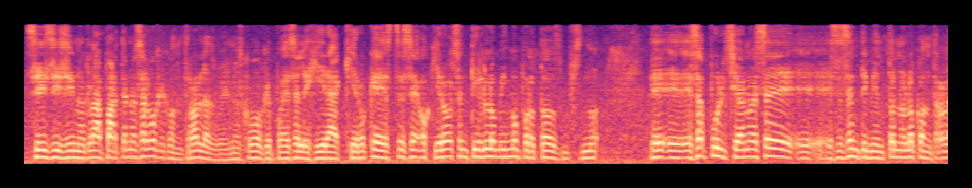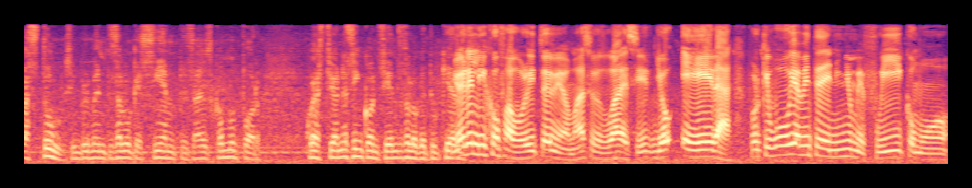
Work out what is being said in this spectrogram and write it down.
Sí, sí, sí, no, claro, aparte no es algo que controlas, güey, no es como que puedes elegir, ah, quiero que este sea, o quiero sentir lo mismo por todos, pues no, eh, eh, esa pulsión o ese, eh, ese sentimiento no lo controlas tú, simplemente es algo que sientes, ¿sabes? Como por cuestiones inconscientes o lo que tú Yo quieras. era el hijo favorito de mi mamá, se los voy a decir. Yo era, porque obviamente de niño me fui como,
